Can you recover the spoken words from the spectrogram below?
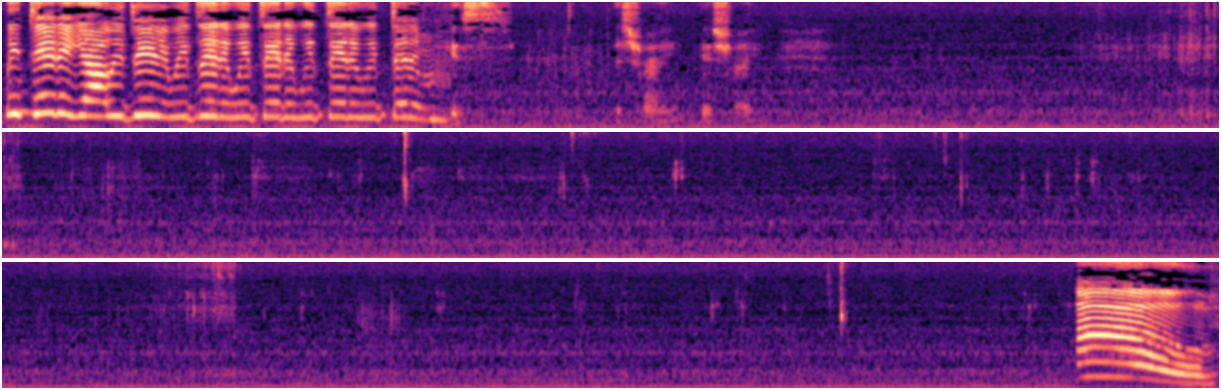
We did it, y'all. We did it. We did it. We did it. We did it. We did it. Yes. That's right. That's right. Oh.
